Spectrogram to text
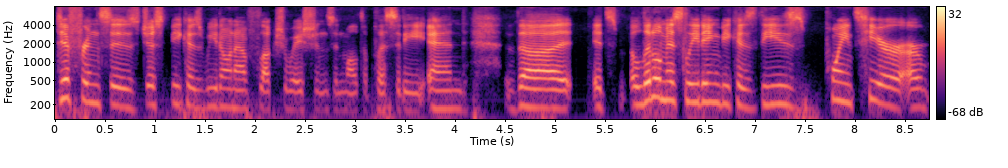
differences just because we don't have fluctuations in multiplicity and the it's a little misleading because these points here are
